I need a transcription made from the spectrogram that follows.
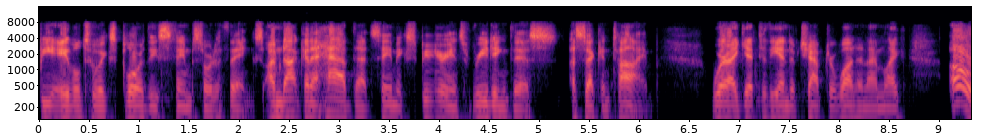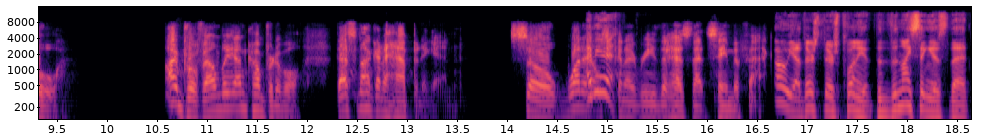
be able to explore these same sort of things. I'm not going to have that same experience reading this a second time, where I get to the end of chapter one and I'm like, oh, I'm profoundly uncomfortable. That's not going to happen again. So what I else mean, can I read that has that same effect? Oh yeah, there's there's plenty. Of, the, the nice thing is that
